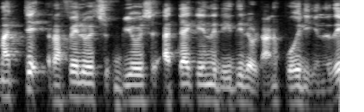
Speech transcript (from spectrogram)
മറ്റ് റഫേൽ വെച്ച് ഉപയോഗിച്ച് അറ്റാക്ക് ചെയ്യുന്ന രീതിയിലോട്ടാണ് പോയിരിക്കുന്നത്.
